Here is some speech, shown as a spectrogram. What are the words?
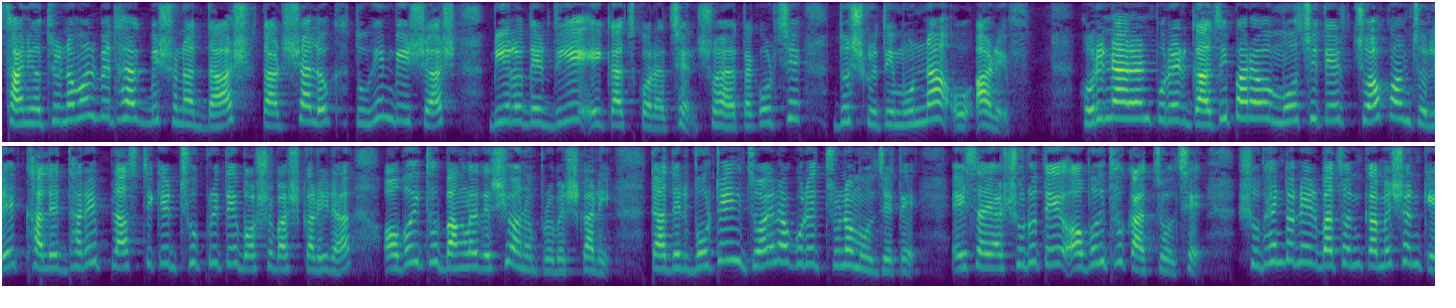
স্থানীয় তৃণমূল বিধায়ক বিশ্বনাথ দাস, তার শ্যালক তুহিন বিশ্বাস, বিএলওদের দিয়ে এই কাজ করাচ্ছেন। সহায়তা করছে দুষ্কৃতী মুন্না ও আরিফ। হরিনারায়ণপুরের গাজীপাড়া ও মসজিদের চক অঞ্চলে খালের ধারে প্লাস্টিকের ঝুপড়িতে বসবাসকারীরা অবৈধ বাংলাদেশি অনুপ্রবেশকারী। তাদের ভোটেই জয়নগরের তৃণমূল যেতে এসআইআর শুরুতে অবৈধ কাজ চলছে। শুভেন্দু নির্বাচন কমিশনকে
